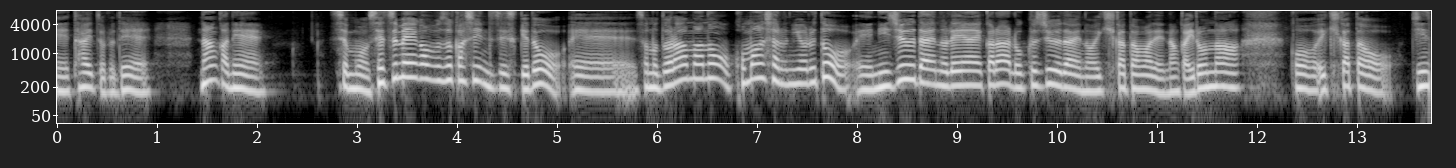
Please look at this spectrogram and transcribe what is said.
えー、タイトルで、なんかね、もう説明が難しいんですけど、えー、そのドラマのコマーシャルによると、えー、20代の恋愛から60代の生き方までなんかいろんなこう生き方を人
